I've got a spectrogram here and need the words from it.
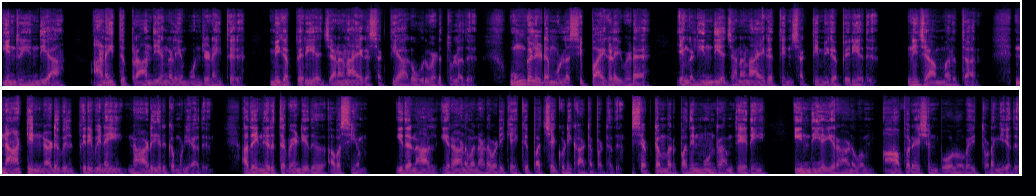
இன்று இந்தியா அனைத்து பிராந்தியங்களையும் ஒன்றிணைத்து மிகப்பெரிய ஜனநாயக சக்தியாக உருவெடுத்துள்ளது. உங்களிடம் உள்ள சிப்பாய்களை விட எங்கள் இந்திய ஜனநாயகத்தின் சக்தி மிகப்பெரியது நிஜாம் மறுத்தார். நாட்டின் நடுவில் பிரிவினை நாடு இருக்க முடியாது. அதை நிறுத்த வேண்டியது அவசியம். இதனால் இராணுவ நடவடிக்கைக்கு பச்சை கொடி காட்டப்பட்டது. செப்டம்பர் பதிமூன்றாம் தேதி இந்திய இராணுவம் ஆபரேஷன் போலோவை தொடங்கியது.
